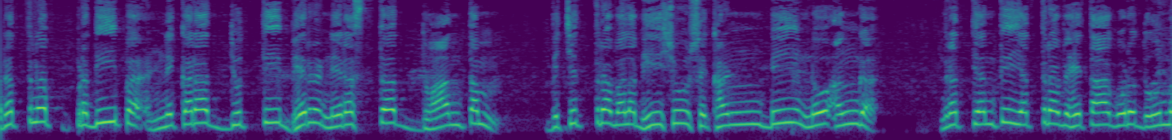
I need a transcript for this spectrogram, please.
रत्न प्रदीप निकर निरस्त ध्वांतम, विचित्र बलभीषु शिखंडी नो अंग, नृत्यंती यत्र विहिता गुरु धूम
